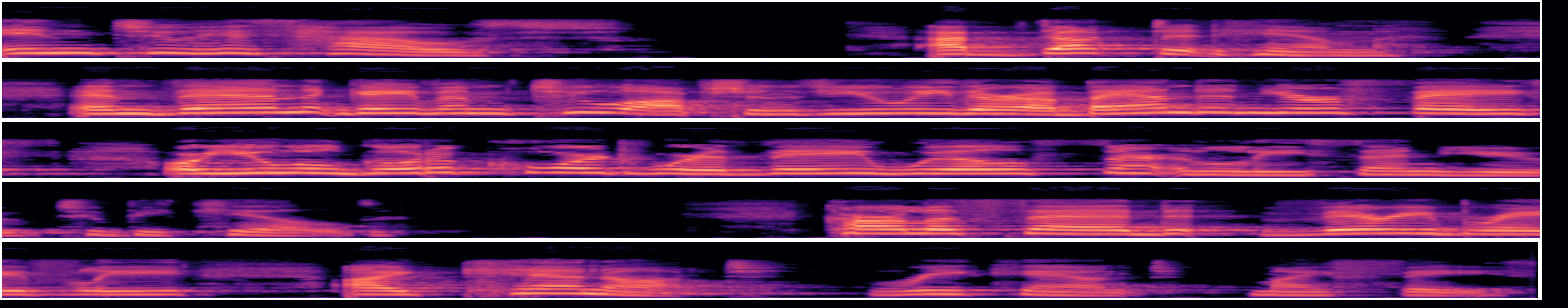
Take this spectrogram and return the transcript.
into his house, abducted him, and then gave him two options. You either abandon your faith or you will go to court where they will certainly send you to be killed. Carlos said very bravely, I cannot recant my faith.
